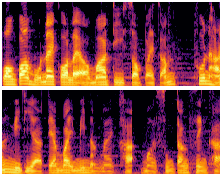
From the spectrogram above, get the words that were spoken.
ปองก้าหมูในก็เลยเอามาดีสอบไปกำทุนหันมีเดียเตรียมไว้มีหนังในค่ะเมือสูงตั้งเซ็งค่ะ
